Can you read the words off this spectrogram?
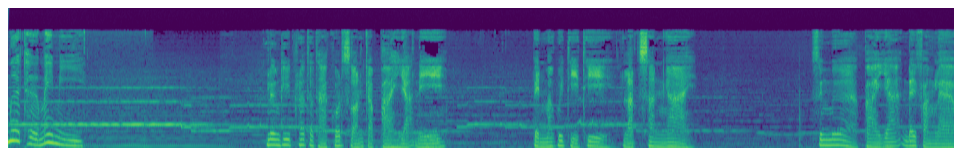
เมื่อเธอไม่มี เรื่องที่พระตถาคตสอนกับพาหิยะนี้ เป็นมรรควิธีที่ลัดสั้นง่าย ซึ่งเมื่อพาหิยะได้ฟังแล้ว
